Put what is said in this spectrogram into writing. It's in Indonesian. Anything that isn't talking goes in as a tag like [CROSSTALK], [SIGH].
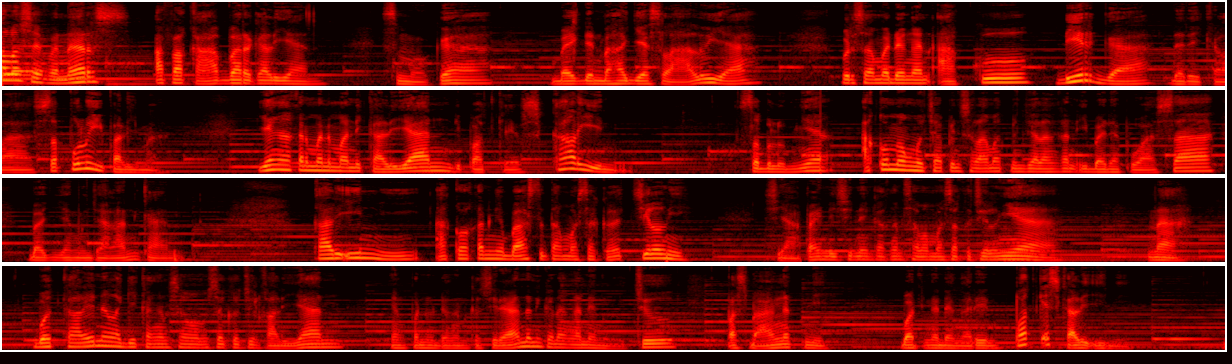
Halo Seveners, apa kabar kalian? Semoga baik dan bahagia selalu ya Bersama dengan aku, Dirga dari kelas 10 IPA 5 Yang akan menemani kalian di podcast kali ini Sebelumnya, aku mau ngucapin selamat menjalankan ibadah puasa bagi yang menjalankan Kali ini aku akan ngebahas tentang masa kecil nih Siapa yang di sini yang kangen sama masa kecilnya? Nah, buat kalian yang lagi kangen sama masa kecil kalian yang penuh dengan kesirian dan kenangan yang lucu, pas banget nih buat ngedengerin podcast kali ini.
